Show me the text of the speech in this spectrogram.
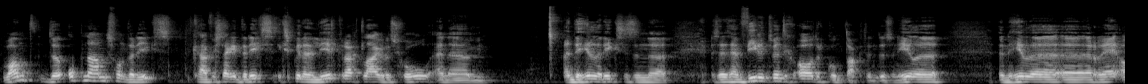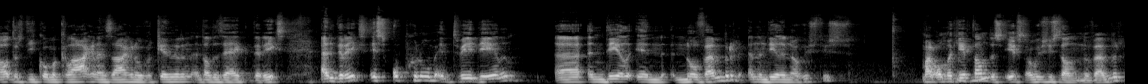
Want de opnames van de reeks, ik ga even zeggen, de reeks, ik speel een leerkracht lagere school en, ehm, en de hele reeks is een, eh, er zijn 24 oudercontacten. Dus een hele, een hele eh, rij ouders die komen klagen en zagen over kinderen. En dat is eigenlijk de reeks. En de reeks is opgenomen in twee delen. Eh, een deel in november en een deel in augustus. Maar omgekeerd dan, dus eerst augustus, dan november.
